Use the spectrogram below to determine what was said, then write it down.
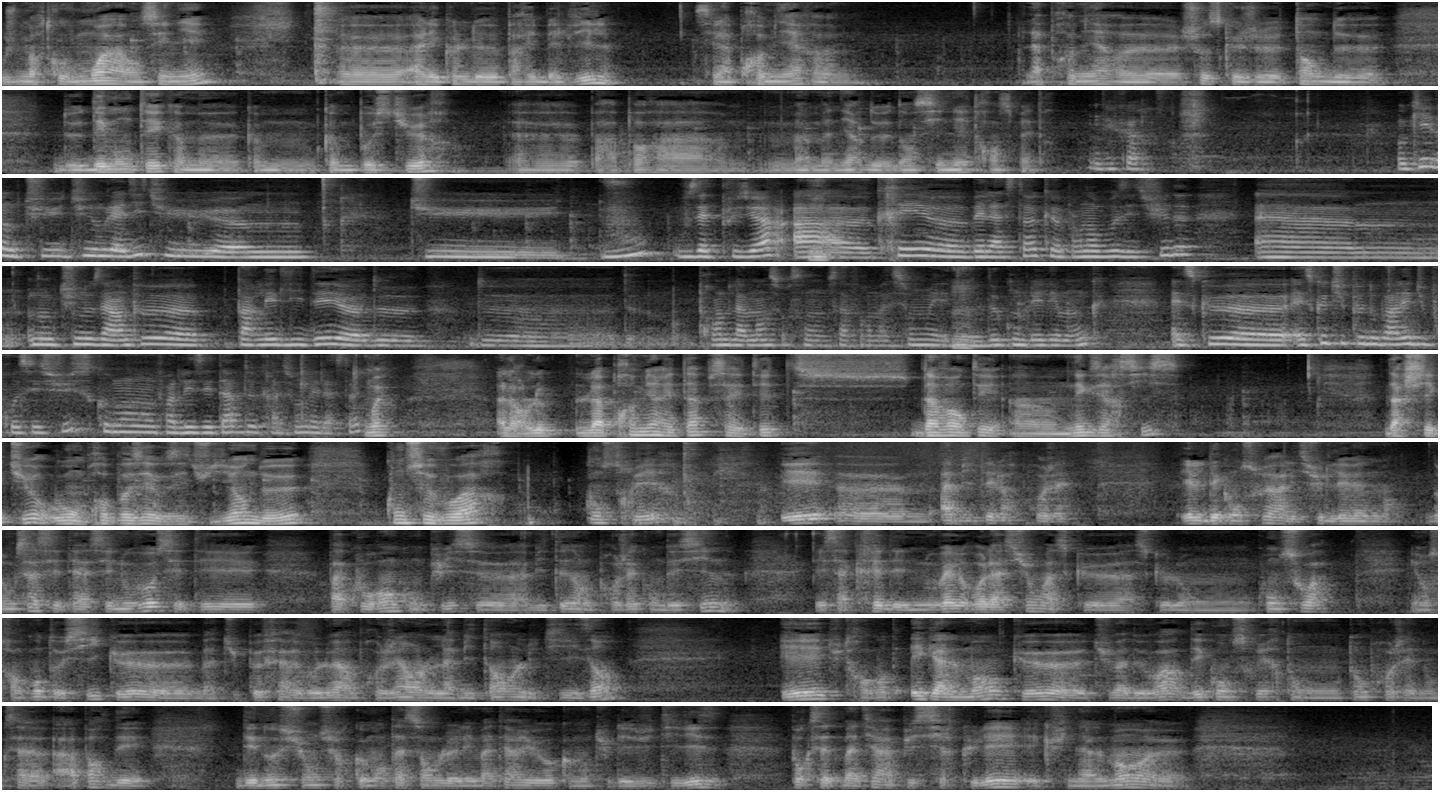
où je me retrouve moi à enseigner euh, à l'école de Paris-Belleville. C'est la première, euh, la première euh, chose que je tente de, de démonter comme, comme, comme posture par rapport à ma manière d'enseigner et transmettre. D'accord. Ok, donc tu, tu nous l'as dit, tu, tu, vous, vous êtes plusieurs à mm. créer Bellastock pendant vos études. donc tu nous as un peu parlé de l'idée de euh, de, prendre la main sur son, sa formation et de, mm. combler les manques. Est-ce que, euh, est-ce que tu peux nous parler du processus, comment, enfin les étapes de création de l'Elastoc Ouais. Alors le, la première étape, ça a été d'inventer un exercice d'architecture où on proposait aux étudiants de concevoir, construire et euh, habiter leur projet et le déconstruire à l'issue de l'événement. Donc ça c'était assez nouveau, c'était pas courant qu'on puisse euh, habiter dans le projet qu'on dessine. Et ça crée des nouvelles relations à ce que, que l'on conçoit. Et on se rend compte aussi que euh, bah, tu peux faire évoluer un projet en l'habitant, en l'utilisant. Et tu te rends compte également que tu vas devoir déconstruire ton, ton projet. Donc ça apporte des, des notions sur comment tu assembles les matériaux, comment tu les utilises, pour que cette matière puisse circuler et que finalement, euh,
